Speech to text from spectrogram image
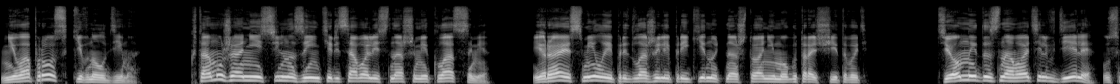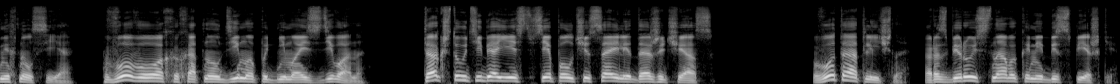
Не вопрос, кивнул Дима. К тому же они сильно заинтересовались нашими классами, и Рая с Милой предложили прикинуть, на что они могут рассчитывать. «Темный дознаватель в деле», — усмехнулся я. «Во-во», — хохотнул Дима, поднимаясь с дивана. «Так что у тебя есть все полчаса или даже час». Вот и отлично. Разберусь с навыками без спешки.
